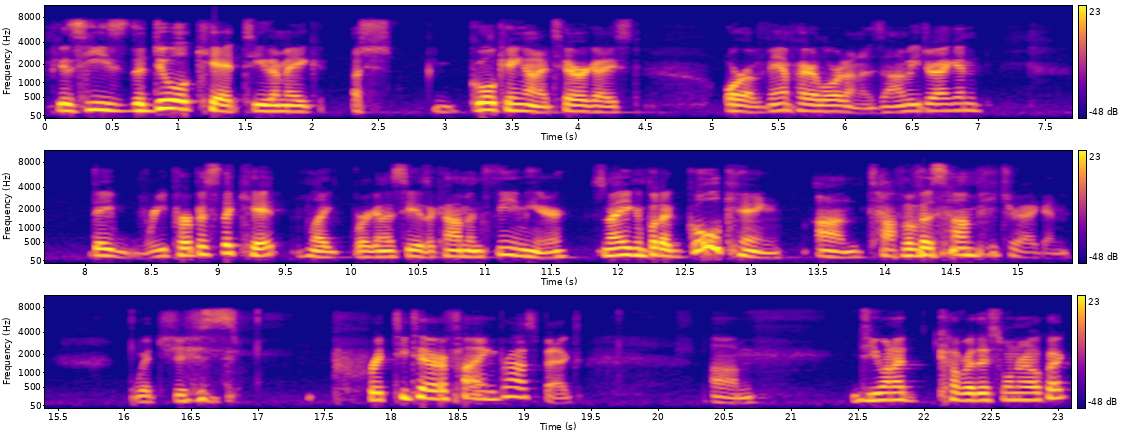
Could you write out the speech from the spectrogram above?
because he's the dual kit to either make a sh- Ghoul King on a Terrorgeist or a Vampire Lord on a zombie dragon. They repurpose the kit, like we're going to see as a common theme here. So now you can put a Ghoul King on top of a zombie dragon, which is pretty terrifying prospect. Um, do you want to cover this one real quick?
